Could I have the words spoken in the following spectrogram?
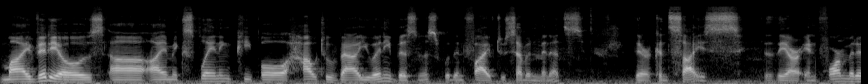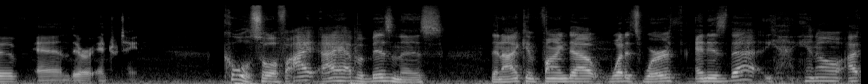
My videos, uh, I am explaining people how to value any business within five to seven minutes. They're concise, they are informative, and they're entertaining. Cool. So if I I have a business, then I can find out what it's worth. And is that you know I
